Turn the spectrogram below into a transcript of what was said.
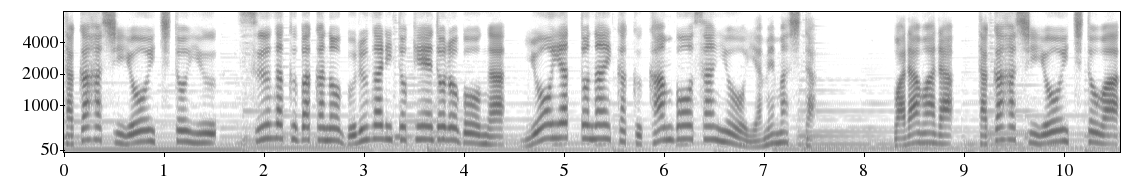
高橋洋一という数学バカのブルガリ時計泥棒がようやっと内閣官房参与を辞めました。わらわら高橋洋一とは、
